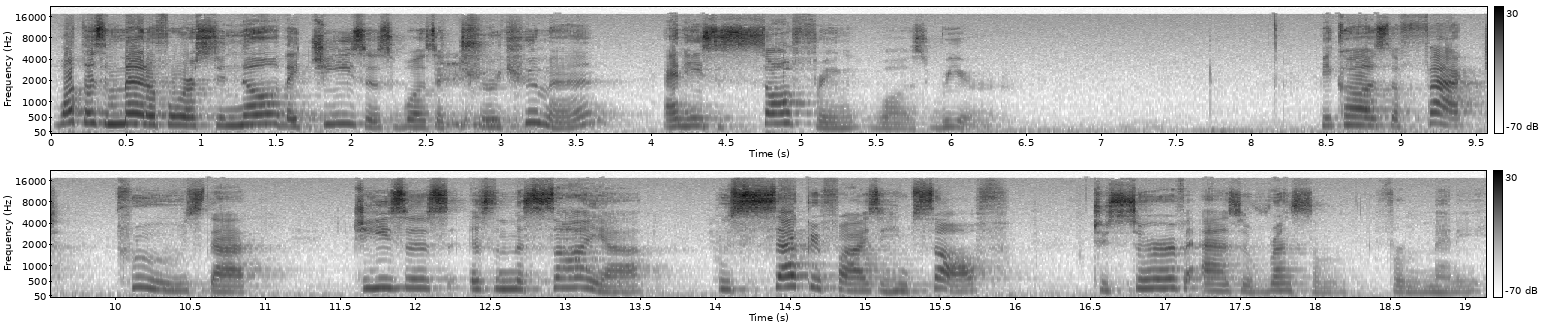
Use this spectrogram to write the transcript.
What does it matter for us to know that Jesus was a true human and his suffering was real? Because the fact proves that Jesus is the Messiah who sacrificed himself to serve as a ransom for many.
